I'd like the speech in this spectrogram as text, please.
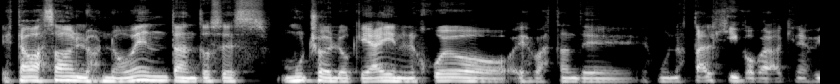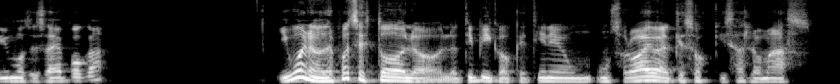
Está basado en los 90, entonces mucho de lo que hay en el juego es bastante, es muy nostálgico para quienes vivimos esa época. Y bueno, después es todo lo, típico que tiene un, survival, que eso es quizás lo más,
